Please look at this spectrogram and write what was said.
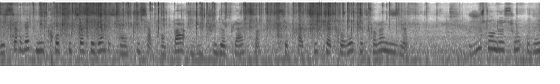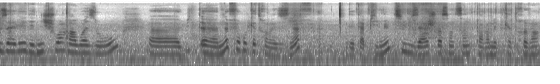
Des serviettes microfibres, ça c'est bien parce qu'en plus ça prend pas du tout de place. C'est pratique, 4,99€. Juste en dessous, vous avez des nichoirs à oiseaux, euh, 9,99€. Des tapis multi-usage, 65 par 1m80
